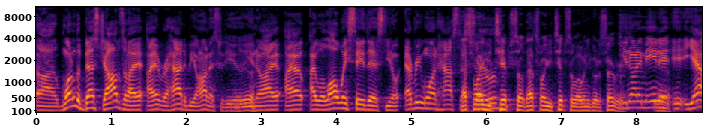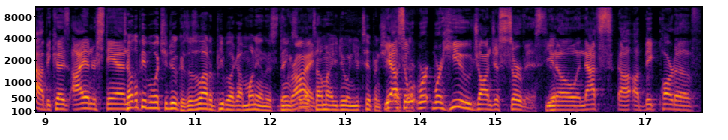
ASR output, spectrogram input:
uh, one of the best jobs that I, I ever had, to be honest with you. Yeah. You know, I, I I will always say this. You know, everyone has to. That's why you tip so. That's why you tip so well when you go to service. You know what I mean? Yeah. It- it- yeah, because I understand. Tell the people what you do because there's a lot of people that got money on this thing. So like, tell them how you do and you tip and shit. Yeah, like so that. we're we're huge on just service, you Yep. know, and that's uh, a big part of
